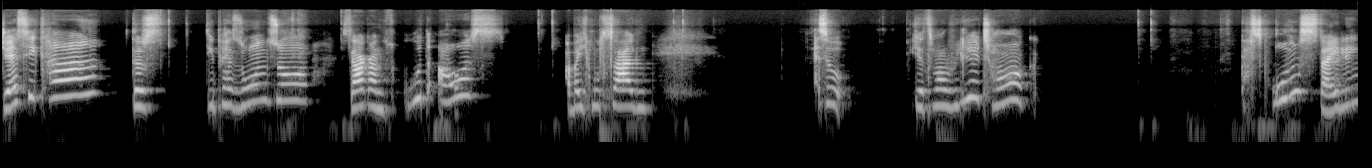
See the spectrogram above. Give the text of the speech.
Jessica, das, die Person so, sah ganz gut aus. Aber ich muss sagen, also, jetzt mal Real Talk. Das Umstyling,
